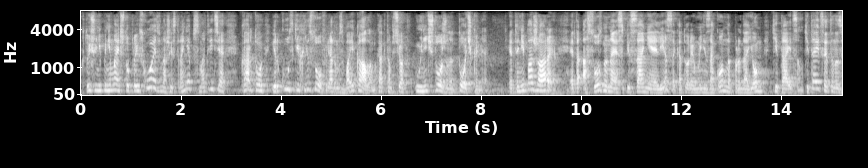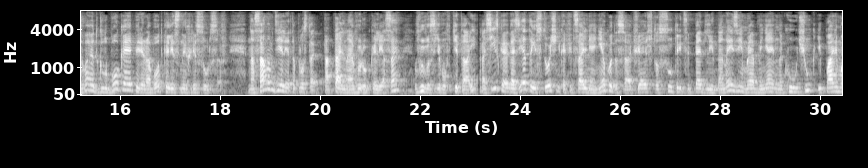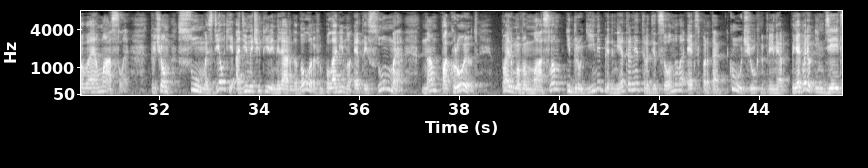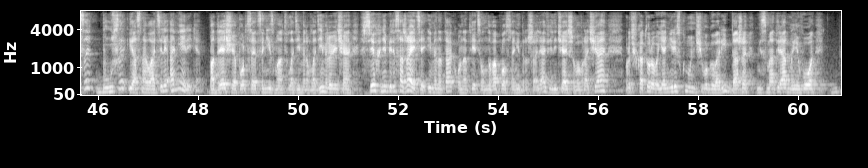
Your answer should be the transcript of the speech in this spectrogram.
кто еще не понимает, что происходит в нашей стране, посмотрите карту иркутских лесов рядом с Байкалом, как там все уничтожено точками. Это не пожары, это осознанное списание леса, которое мы незаконно продаем китайцам. Китайцы это называют глубокая переработка лесных ресурсов. На самом деле это просто тотальная вырубка леса, вывоз его в Китай. Российская газета «Источник официальнее некуда» сообщает, что Су-35 для Индонезии мы обменяем на каучук и пальмовое масло. Причем сумма сделки 1,4 миллиарда долларов, и половину этой суммы нам покроют пальмовым маслом и другими предметами традиционного экспорта. Каучук, например. Но я говорю, индейцы, бусы и основатели Америки. Бодрящая порция цинизма от Владимира Владимировича. Всех не пересажайте. Именно так он ответил на вопрос Леонида Рошаля, величайшего врача, против которого я не рискну ничего говорить, даже несмотря на его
